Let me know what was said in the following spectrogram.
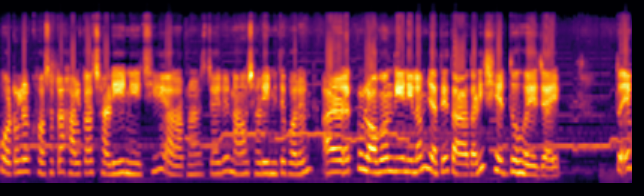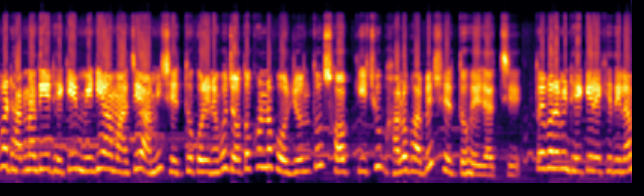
পটলের খোসাটা হালকা ছাড়িয়ে নিয়েছি, আর আপনারা চাইলে নাও ছাড়িয়ে নিতে পারেন। আর একটু লবণ দিয়ে নিলাম যাতে তাড়াতাড়ি সেদ্ধ হয়ে যায়। তো এবার ঢাকনা দিয়ে ঢেকে মিডিয়াম আঁচে আমি সেদ্ধ করে নেব। যতক্ষণ না পর্যন্ত সব কিছু ভালোভাবে সেদ্ধ হয়ে যাচ্ছে। তো এবার আমি ঢেকে রেখে দিলাম।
